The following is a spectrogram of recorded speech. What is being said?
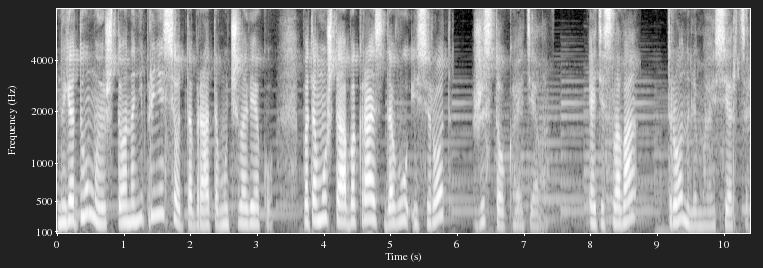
«Но я думаю, что она не принесет добра тому человеку, потому что обокрасть вдову и сирот — жестокое дело». Эти слова тронули мое сердце.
